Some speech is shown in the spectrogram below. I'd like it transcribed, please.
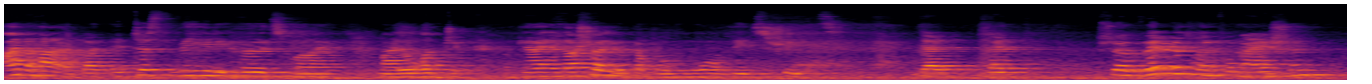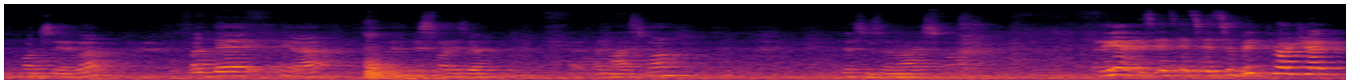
I don't know, but it just really hurts my, my logic, okay? And I'll show you a couple of more of these sheets that, that show very little information whatsoever, but they, you know, this one is a, a nice one. This is a nice one. And again, it's, it's, it's a big project,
